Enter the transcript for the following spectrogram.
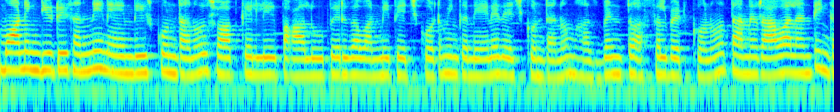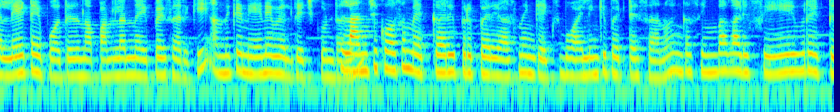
మార్నింగ్ డ్యూటీస్ అన్ని నేను తీసుకుంటాను. షాప్కి వెళ్ళి పాలు పెరుగు అవన్నీ తెచ్చుకోవటం ఇంకా నేనే తెచ్చుకుంటాను. మా హస్బెండ్తో అస్సలు పెట్టుకోను. తను రావాలంటే ఇంకా లేట్ అయిపోతుంది నా పనులన్నీ అయిపోయేసరికి. అందుకే నేనే వెళ్ళి తెచ్చుకుంటాను. లంచ్ కోసం ఎగ్ కర్రీ ప్రిపేర్ చేస్తాను ఇంకా ఎగ్స్ బాయిలింగ్కి పెట్టేశాను. ఇంకా సింబాగాడి ఫేవరెట్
